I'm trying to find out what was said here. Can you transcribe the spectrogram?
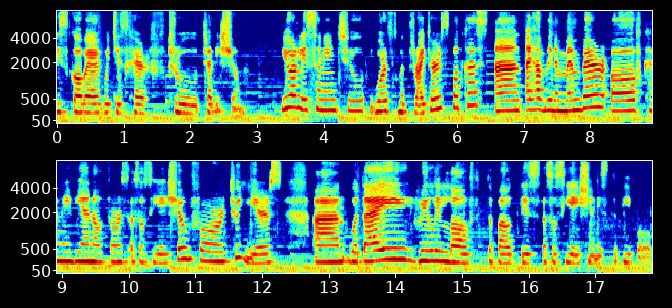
discover which is her true tradition. You are listening to Words with Writers podcast, and I have been a member of Canadian Authors Association for two years. And what I really love about this association is the people.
